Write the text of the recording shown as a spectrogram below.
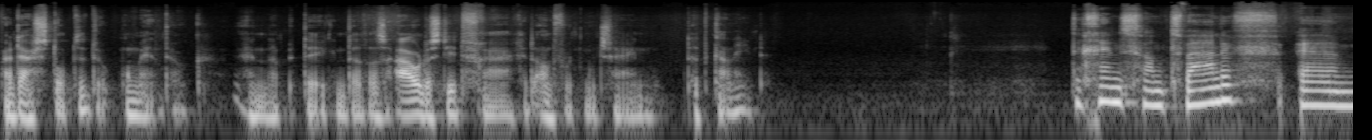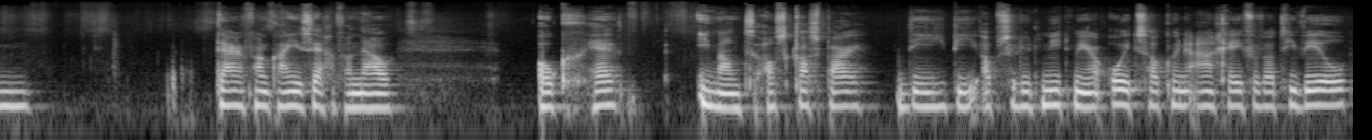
Maar daar stopt het op het moment ook. En dat betekent dat als ouders dit vragen, het antwoord moet zijn: dat kan niet. De grens van 12, ehm, daarvan kan je zeggen van nou, ook hè, iemand als Caspar, die, die absoluut niet meer ooit zal kunnen aangeven wat hij wil.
